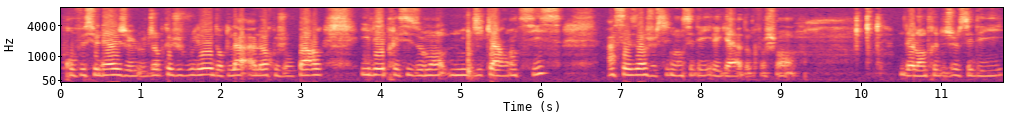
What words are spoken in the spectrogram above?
professionnel. J'ai eu le job que je voulais. Donc là, à l'heure que je vous parle, il est précisément midi 46. À 16h, je signe mon CDI, les gars. Donc franchement, dès l'entrée du jeu CDI.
